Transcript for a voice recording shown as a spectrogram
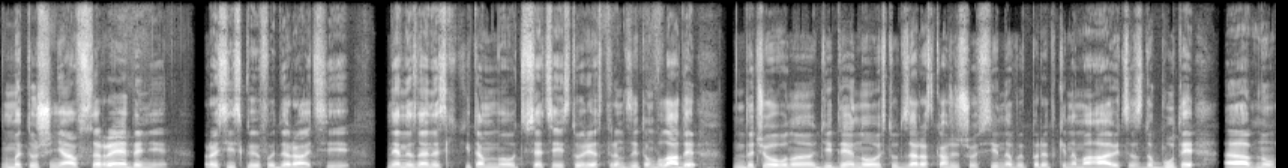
метушня всередині Російської Федерації. Я не знаю, наскільки там от вся ця історія з транзитом влади, до чого воно дійде. Ну ось тут зараз кажуть, що всі на випередки намагаються здобути, е, ну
